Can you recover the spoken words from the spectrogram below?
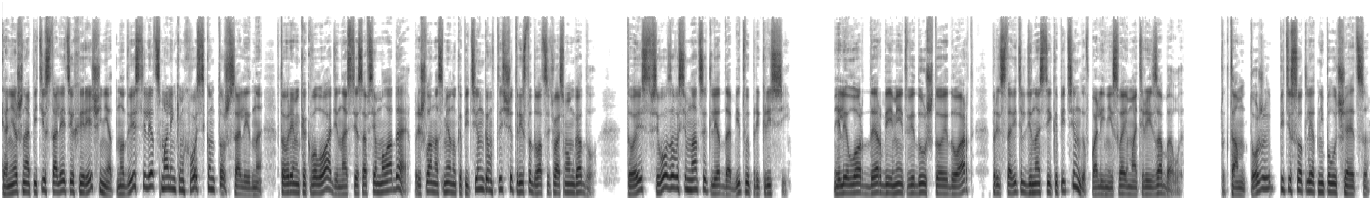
Конечно, о пяти столетиях и речи нет, но 200 лет с маленьким хвостиком тоже солидно, в то время как Валуа династия совсем молодая, пришла на смену Капетингам в 1328 году, то есть всего за 18 лет до битвы при Кресси. Или лорд Дерби имеет в виду, что Эдуард — представитель династии Капетингов по линии своей матери Изабеллы. Так там тоже 500 лет не получается.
